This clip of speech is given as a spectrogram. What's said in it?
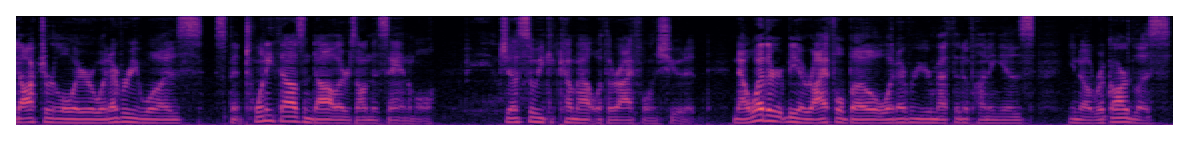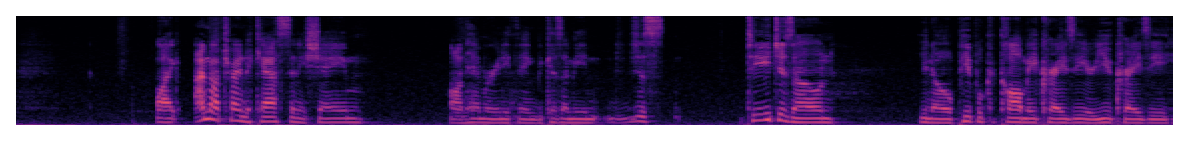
doctor, lawyer, whatever he was, spent twenty thousand dollars on this animal just so he could come out with a rifle and shoot it. Now, whether it be a rifle, bow, whatever your method of hunting is, you know, regardless, like I'm not trying to cast any shame on him or anything because I mean, just to each his own. You know, people could call me crazy or you crazy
